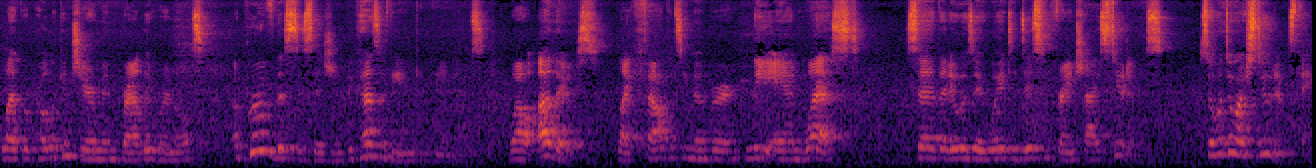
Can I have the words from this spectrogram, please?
like Republican Chairman Bradley Reynolds, approved this decision because of the inconvenience, while others, like faculty member Lee Ann West, said that it was a way to disenfranchise students. So, what do our students think?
